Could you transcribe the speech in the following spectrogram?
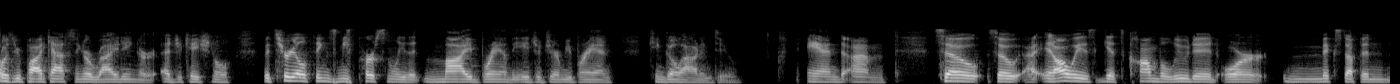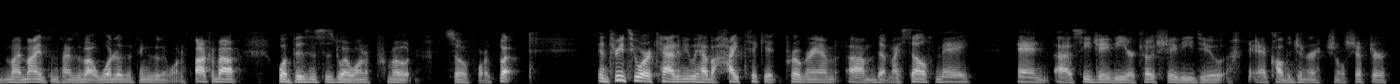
or through podcasting or writing or educational material things me personally that my brand, the Age of Jeremy brand, can go out and do. And um, so so uh, it always gets convoluted or mixed up in my mind sometimes about what are the things that I want to talk about, what businesses do I want to promote, so forth. But in 3T Academy, we have a high ticket program um, that myself, May, and uh, CJV or Coach JV do called the Generational Shifter.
